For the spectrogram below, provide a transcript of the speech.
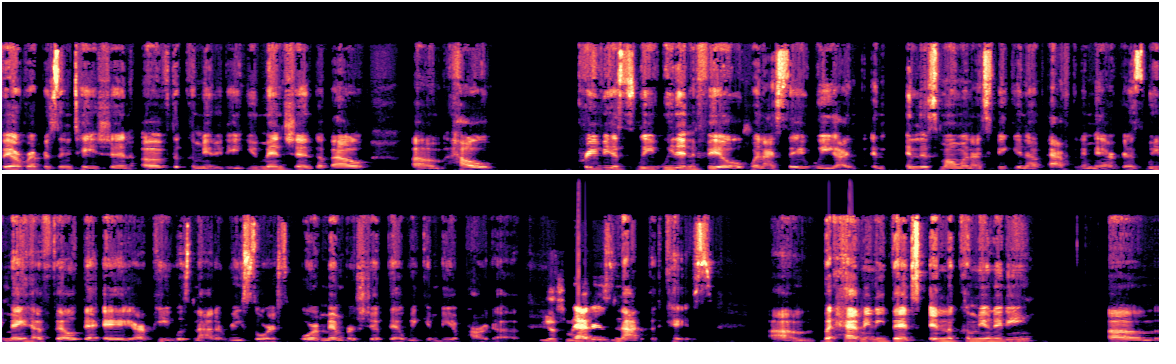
fair representation of the community. You mentioned about um, how previously we didn't feel when i say we I, in, in this moment i'm speaking of african americans we may have felt that aarp was not a resource or a membership that we can be a part of yes ma'am. that is not the case um, but having events in the community, um,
